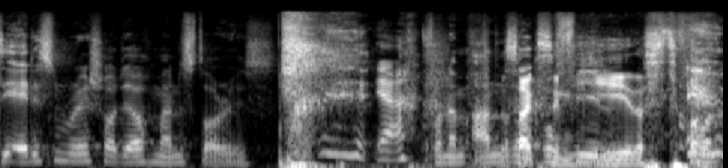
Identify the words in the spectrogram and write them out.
Die Edison Ray schaut ja auch meine Stories. ja. Von einem anderen Das sagst du in jeder Story.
